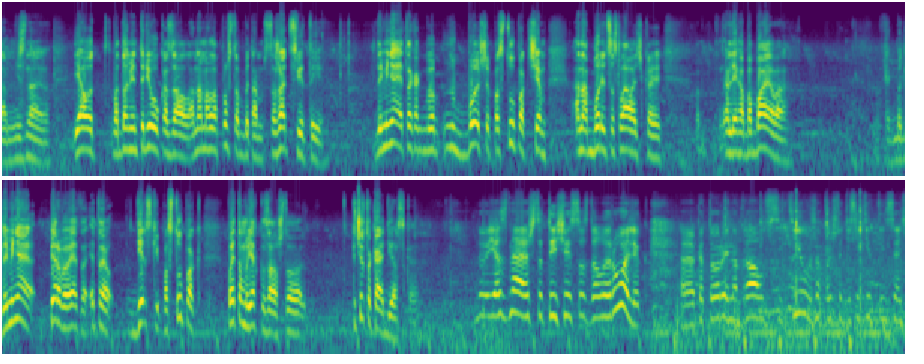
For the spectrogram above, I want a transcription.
Там, не знаю. Я вот в одном интервью указал, она могла просто бы там сажать цветы. Для меня это как бы ну, больше поступок, чем она борется с лавочкой Олега Бабаева. Как бы для меня первое это, это дерзкий поступок, поэтому я сказал, что ты что такая дерзкая? Ну, я знаю, что ты еще и создал ролик, который набрал в сети уже больше 10 тысяч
